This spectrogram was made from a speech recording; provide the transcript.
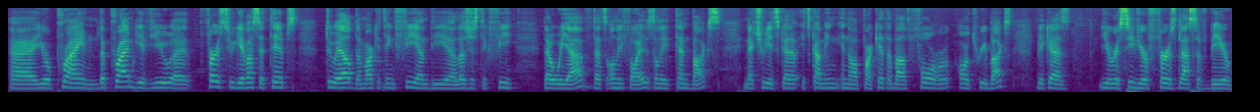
uh, your prime. The prime give you uh, first you give us a tips to help the marketing fee and the uh, logistic fee that we have. That's only for it. It's only ten bucks, and actually it's gonna it's coming in our pocket about four or three bucks because you receive your first glass of beer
